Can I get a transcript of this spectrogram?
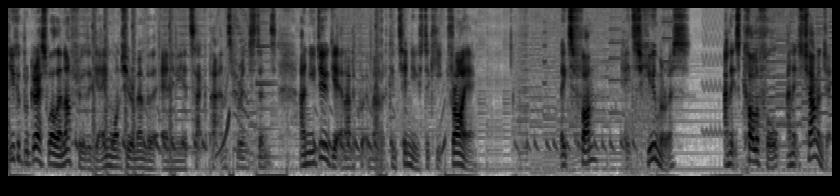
You can progress well enough through the game once you remember enemy attack patterns for instance, and you do get an adequate amount of continues to keep trying. It's fun, it's humorous, and it's colourful and it's challenging.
